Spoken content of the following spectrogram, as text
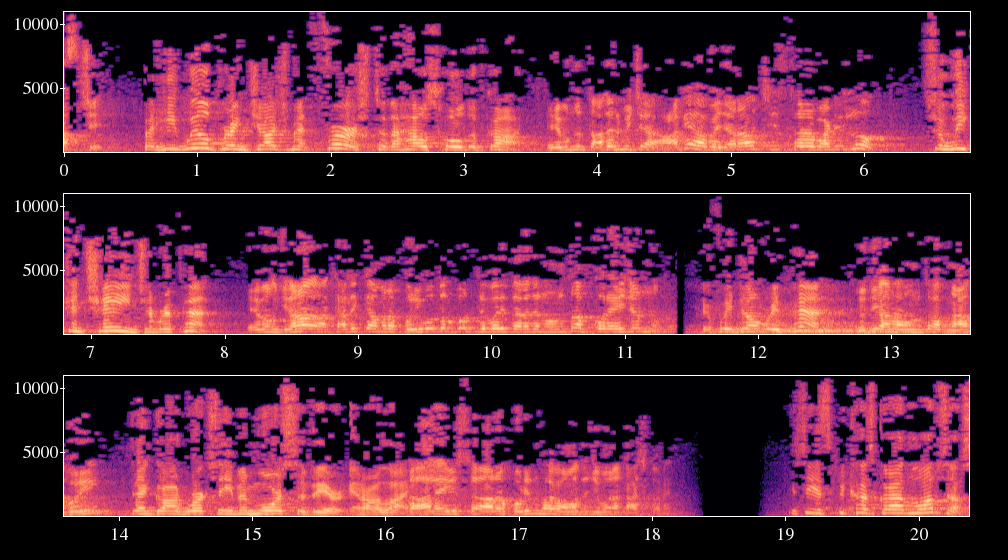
আসছে But he will bring judgment first to the household of God. এবং তাদের বিচার আগে হবে যারা হচ্ছে ঈশ্বরের বাড়ির লোক So we can change and repent. এবং যারা তাদেরকে আমরা পরিবর্তন করতে পারি তারা যেন অনুতাপ করে এই জন্য If we don't repent, যদি আমরা অনুতাপ না করি then God works even more severe in our life. তাহলে ঈশ্বর আরো কঠিন ভাবে আমাদের জীবনে কাজ করেন You see, it's because God loves us.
